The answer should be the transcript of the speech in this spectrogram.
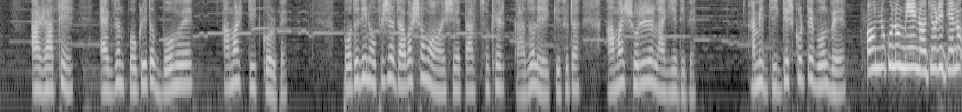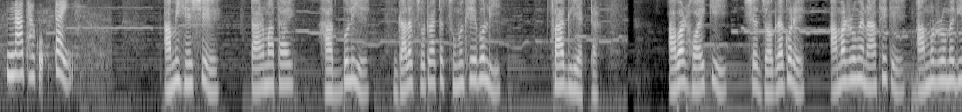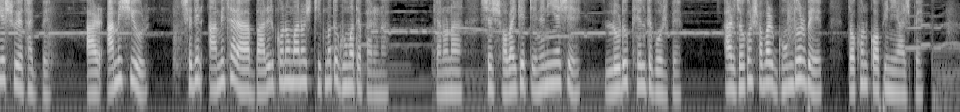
আর রাতে একজন প্রকৃত বউ হয়ে আমার ট্রিট করবে। প্রতিদিন অফিসে যাবার সময় সে তার চোখের কাজলে কিছুটা আমার শরীরে লাগিয়ে দিবে। আমি জিজ্ঞেস করতে বলবে অন্য কোনো মেয়ের নজরে যেন না থাকো তাই। আমি হেসে তার মাথায় হাত বলিয়ে গালে ছোট একটা চুমু খেয়ে বলি ফাগলি একটা। আবার হয় কি, সে ঝগড়া করে আমার রুমে না থেকে আম্মুর রুমে গিয়ে শুয়ে থাকবে। আর আমি শিওর, সেদিন আমি ছাড়া বাড়ির কোনো মানুষ ঠিকমতো ঘুমাতে পারে না। কেননা, সে সবাইকে টেনে নিয়ে এসে লুডো খেলতে বসবে। আর যখন সবার ঘুম ধরবে, তখন কপি নিয়ে আসবে।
